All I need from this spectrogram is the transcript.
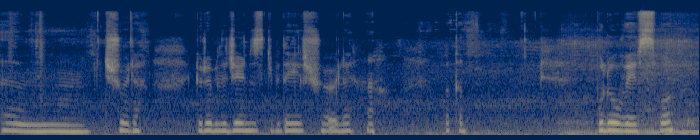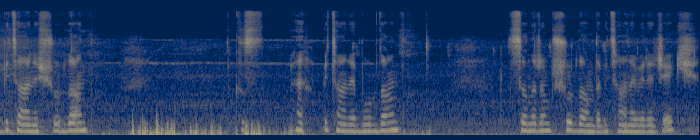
Hmm, şöyle görebileceğiniz gibi değil. Şöyle. Heh. Bakın. Blue Waves bu. Bir tane şuradan. Kız. Heh, bir tane buradan. Sanırım şuradan da bir tane verecek.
